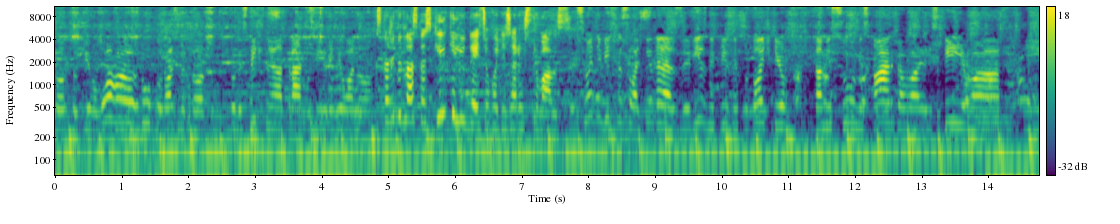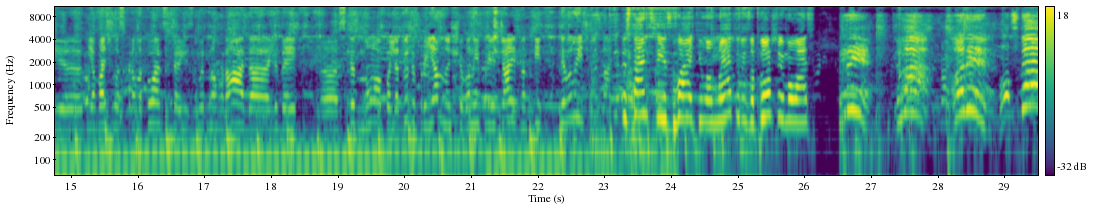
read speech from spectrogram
розвиток бігового руху, розвиток туристичної атракції регіону. Скажи, будь ласка, скільки людей сьогодні зареєструвалися? Сьогодні більше сотні з різних різних куточків. Там із Сум, із Харкова, із Києва. І е, я бачила з Краматорська, із Мирнограда, людей е, з Тернополя. Дуже приємно, що вони приїжджають на такі невеличкі дистанції 2 кілометри. Запрошуємо вас. Три, два, один, старт!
